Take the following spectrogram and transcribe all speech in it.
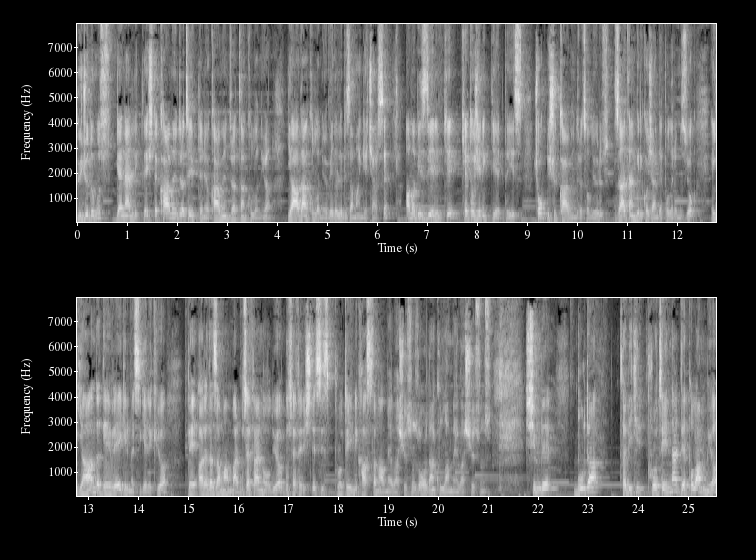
vücudumuz genellikle işte karbonhidrata yükleniyor. Karbonhidrattan kullanıyor. Yağdan kullanıyor belirli bir zaman geçerse. Ama biz diyelim ki ketojenik diyetteyiz. Çok düşük karbonhidrat alıyoruz. Zaten glikojen depolarımız yok. E, yağın da devreye girmesi gerekiyor ve arada zaman var. Bu sefer ne oluyor? Bu sefer işte siz proteini kastan almaya başlıyorsunuz. Oradan kullanmaya başlıyorsunuz. Şimdi burada tabii ki proteinler depolanmıyor.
